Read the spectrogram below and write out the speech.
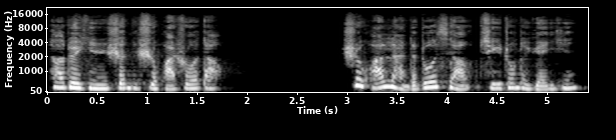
他对隐身的世华说道。世华懒得多想其中的原因。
